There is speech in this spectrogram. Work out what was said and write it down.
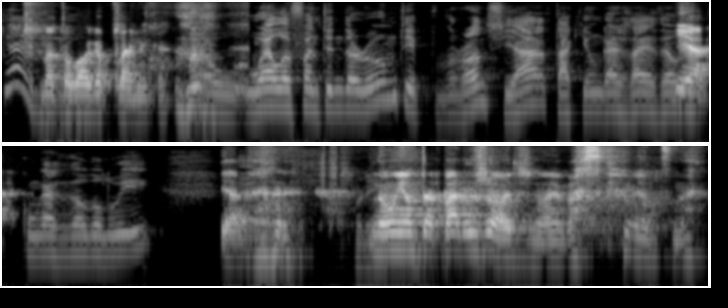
Yeah, tipo, Matou logo a polémica. É o, o, elephant in the room, tipo, pronto, já, está aqui um gajo da EW yeah. com um gajo da WWE Yeah. Não iam tapar os olhos, não é? Basicamente, não é?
